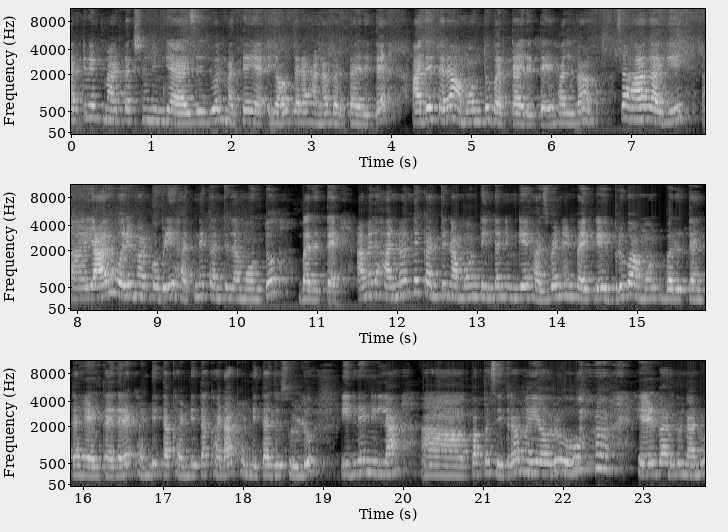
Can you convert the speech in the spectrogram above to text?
ಆ್ಯಕ್ಟಿವೇಟ್ ಮಾಡಿದ ತಕ್ಷಣ ನಿಮಗೆ ಆ್ಯಸ್ ಯೂಸ್ವಲ್ ಮತ್ತೆ ಯಾವ ಥರ ಹಣ ಬರ್ತಾ ಇರುತ್ತೆ, ಅದೇ ಥರ ಅಮೌಂಟು ಬರ್ತಾ ಇರುತ್ತೆ, ಅಲ್ವಾ? ಸೊ ಹಾಗಾಗಿ ಯಾರು ವರಿ ಮಾಡ್ಕೋಬೇಡಿ, ಹತ್ತನೇ ಕಂತಿನ ಅಮೌಂಟು ಬರುತ್ತೆ. ಆಮೇಲೆ ಹನ್ನೊಂದನೇ ಕಂತಿನ ಅಮೌಂಟಿಂದ ನಿಮಗೆ ಹಸ್ಬೆಂಡ್ ಆ್ಯಂಡ್ ವೈಫ್ಗೆ ಇಬ್ರಿಗೂ ಅಮೌಂಟ್ ಬರುತ್ತೆ ಅಂತ ಹೇಳ್ತಾ ಇದ್ದಾರೆ. ಖಂಡಿತ ಖಂಡಿತ ಖಡ ಖಂಡಿತ ಅದು ಸುಳ್ಳು. ಇನ್ನೇನಿಲ್ಲ. ಪಾಪ ಸಿದ್ದರಾಮಯ್ಯ ಅವರು ಹೇಳಬಾರ್ದು ನಾನು.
